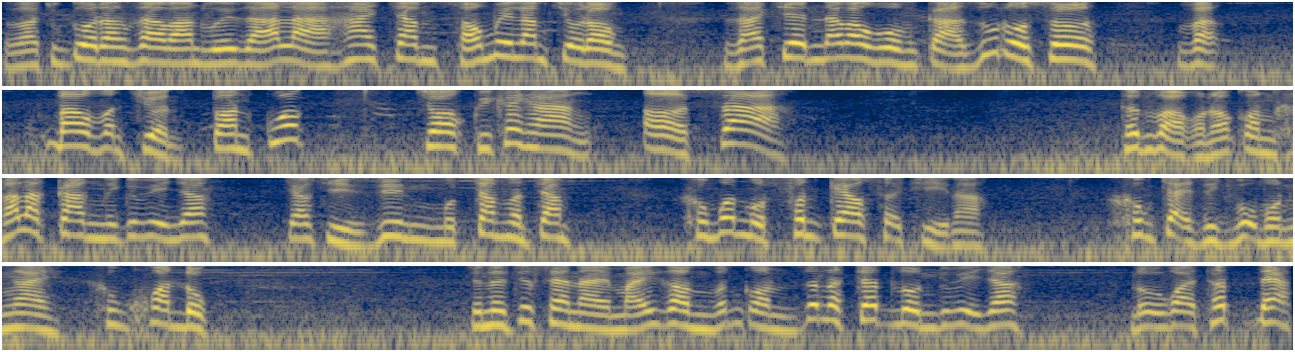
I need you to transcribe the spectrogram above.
Và chúng tôi đang ra bán với giá là 265 triệu đồng. Giá trên đã bao gồm cả rút hồ sơ và bao vận chuyển toàn quốc cho quý khách hàng ở xa. Thân vỏ của nó còn khá là căng đấy quý vị nhá. Keo chỉ zin 100% Không mất một phân keo sợi chỉ nào. Không chạy dịch vụ một ngày, Không khoan đục. Cho nên chiếc xe này máy gầm vẫn còn rất là chất luôn quý vị nhá. Nội ngoại thất đẹp.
